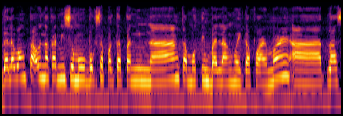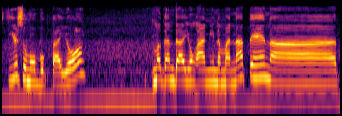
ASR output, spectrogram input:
Dalawang taon na kami sumubok sa pagtatanim ng kamuting balanghoy ka farmer. At last year sumubok tayo. Maganda yung ani naman natin at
